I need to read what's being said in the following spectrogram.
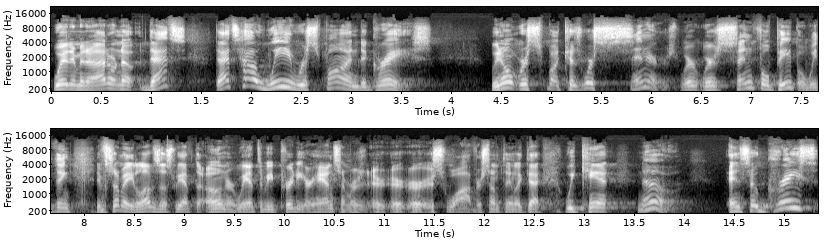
Wait a minute, I don't know. That's, that's how we respond to grace. We don't respond because we're sinners. We're, we're sinful people. We think if somebody loves us, we have to own her. We have to be pretty or handsome or, or, or, suave or something like that. We can't, no. And so grace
